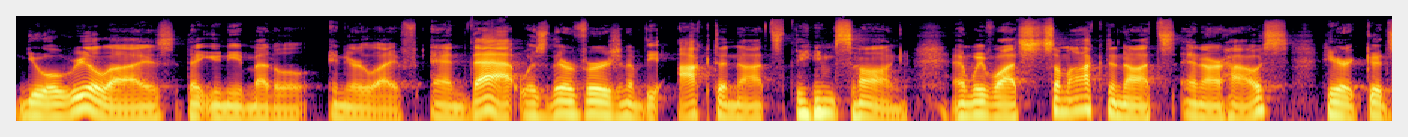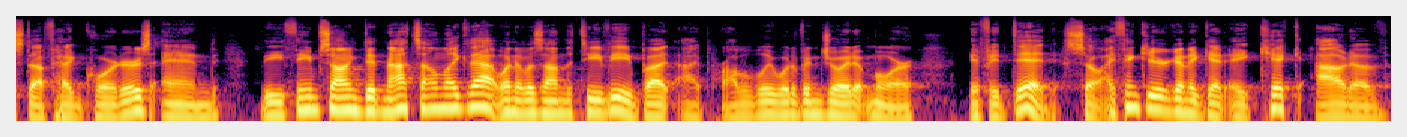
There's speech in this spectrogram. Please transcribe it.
you will realize that you need metal in your life. And that was their version of the Octonauts theme song. And we've watched some Octonauts in our house here at Good Stuff headquarters. And the theme song did not sound like that when it was on the TV, but I probably would have enjoyed it more if it did. So I think you're going to get a kick out of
